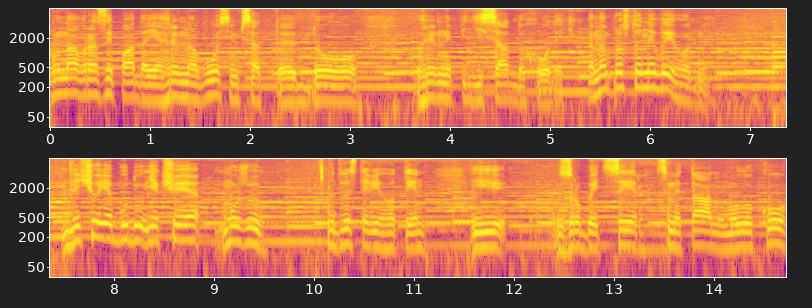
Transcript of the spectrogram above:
вона в рази падає, гривна 80 е, до гривни 50 доходить. А нам просто невигодно. Для чого я буду, якщо я можу відвести в Яготин і зробити сир, сметану, молоко,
